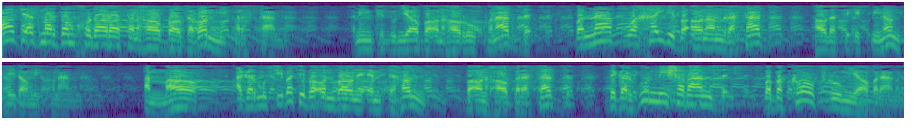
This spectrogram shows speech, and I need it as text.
بعضی از مردم خدا را تنها با زبان میپرستند. همین که دنیا به آنها رو کند و نفع و خیری به آنان رسد حالت اطمینان پیدا می‌کنند. اما اگر مصیبتی به عنوان امتحان به آنها برسد دگرگون می‌شوند و به کاف رو میآورند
